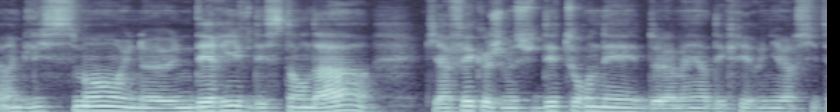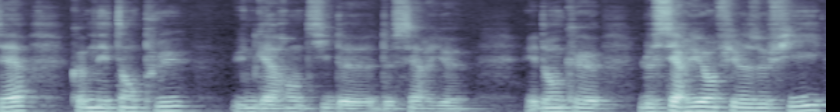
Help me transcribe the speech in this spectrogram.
un glissement, une, une, dérive des standards qui a fait que je me suis détourné de la manière d'écrire universitaire comme n'étant plus une garantie de, sérieux. Et donc euh, le sérieux en philosophie,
